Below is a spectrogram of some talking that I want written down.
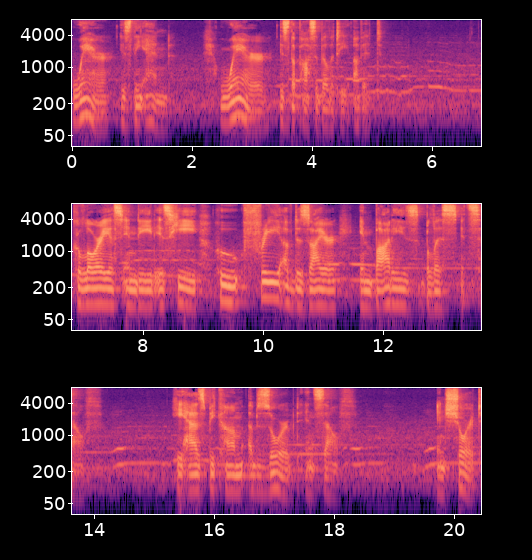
Where is the end? Where is the possibility of it? Glorious indeed is he who, free of desire, embodies bliss itself he has become absorbed in self. In short,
